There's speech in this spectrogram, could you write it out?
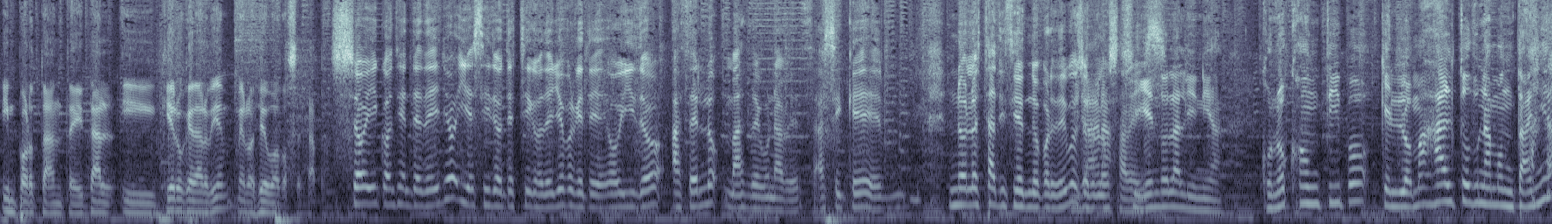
importante y tal, y quiero quedar bien, me los llevo a dos etapas. Soy consciente de ello y he sido testigo de ello porque te he oído hacerlo más de una vez. Así que mm, no lo estás diciendo por decir, vosotros Mira, lo Ana, sabéis. Siguiendo la línea. Conozco a un tipo que en lo más alto de una montaña,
